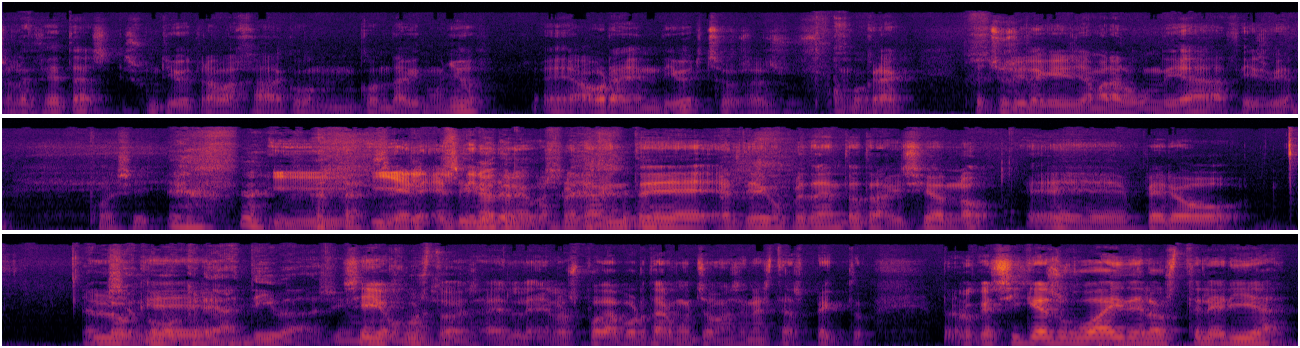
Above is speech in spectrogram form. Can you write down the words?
recetas, es un tío que trabaja con, con David Muñoz, eh, ahora en Diverso, o sea, es un Joder. crack. De hecho, si le queréis llamar algún día, hacéis bien. Pues sí. Y, y él, él sí tiene, completamente, él tiene completamente otra visión, ¿no? Eh, pero lo visión como que- creativa. así Sí, justo, o sea, él, él os puede aportar mucho más en este aspecto. Pero lo que sí que es guay de la hostelería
